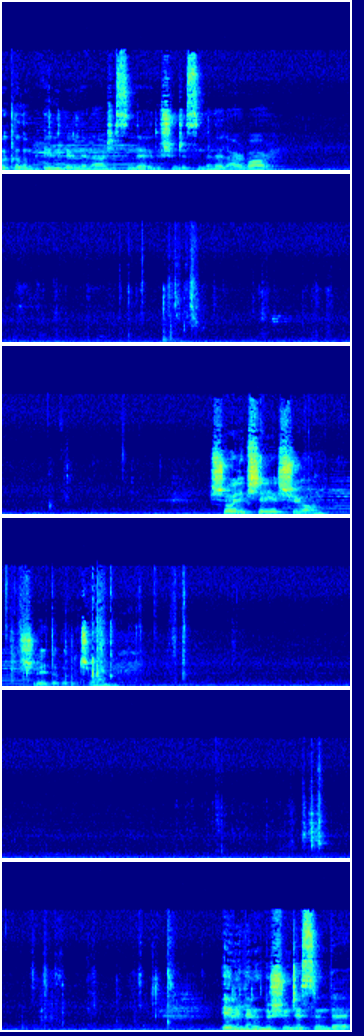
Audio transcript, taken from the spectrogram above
Bakalım erillerin enerjisinde, düşüncesinde neler var. Şöyle bir şey yaşıyor. Şuraya da bakacağım. Erillerin düşüncesinde,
